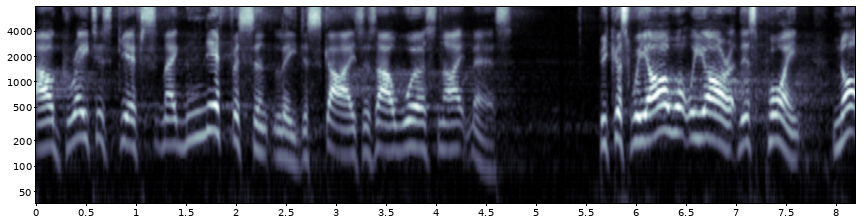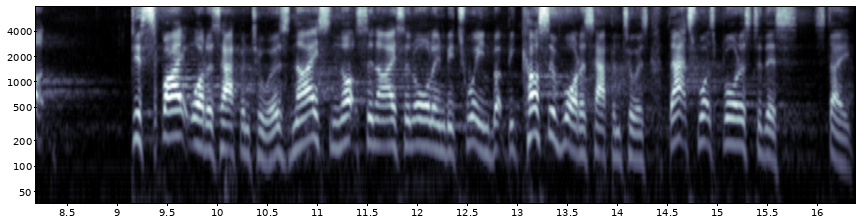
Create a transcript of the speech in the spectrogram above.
our greatest gifts magnificently disguised as our worst nightmares. Because we are what we are at this point, not despite what has happened to us, nice, and not so nice, and all in between, but because of what has happened to us. That's what's brought us to this state.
